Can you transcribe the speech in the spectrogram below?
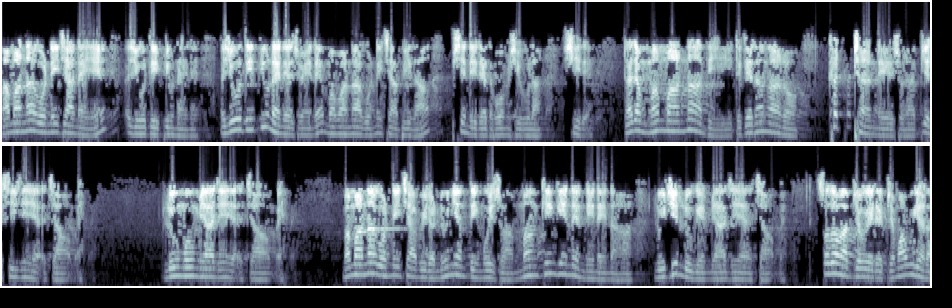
မာမနာကိုနှိမ့်ချနိုင်ရင်အယုတိပြုနိုင်တယ်အယုတိပြုနိုင်တယ်ဆိုရင်လည်းမာမနာကိုနှိမ့်ချပြီးတာဖြစ်နေတဲ့သဘောမရှိဘူးလားရှိတယ်ဒါကြောင့်မာမနာသည်တကယ်တမ်းကတော့ခက်ထန်တယ်ဆိုတာပျက်စီးခြင်းရဲ့အကြောင်းပဲလူမုံများခြင်းရဲ့အကြောင်းပဲမမနာကိုနှိမ့်ချပြီးတော့နူးညံ့သိမ်မွေ့စွာမန်ကင်းကင်းနဲ့နေနိုင်တာဟာလူကြီးလူငယ်များခြင်းရဲ့အကြောင်းပဲစောစောကပြောခဲ့တဲ့ဗြဟ္မဝိဟာရ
